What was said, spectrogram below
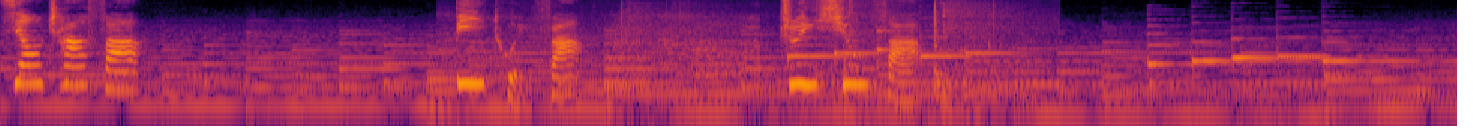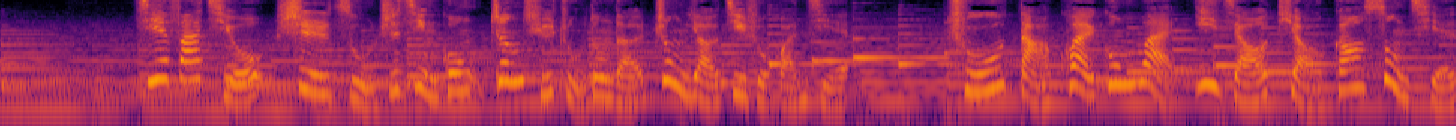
交叉发、逼腿发。追凶发，接发球是组织进攻、争取主动的重要技术环节。除打快攻外，一脚挑高送前，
